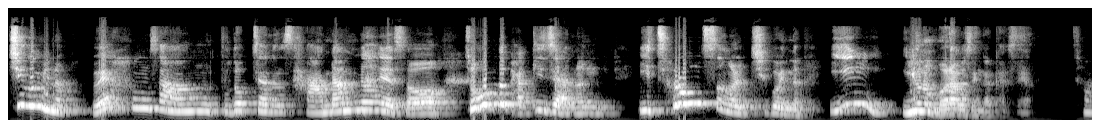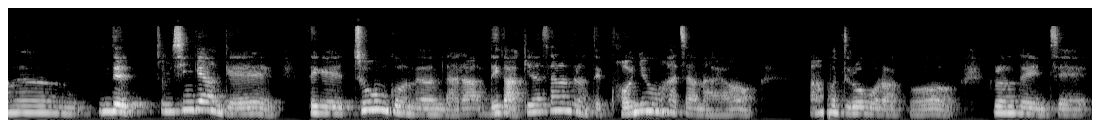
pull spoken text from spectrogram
지금이나 왜 항상 구독자는 4만 명에서 조금도 바뀌지 않은 이 철옹성을 치고 있는 이 이유는 뭐라고 생각하세요? 저는 근데 좀 신기한 게 되게 좋은 거는 나랑 내가 아끼는 사람들한테 권유하잖아요. 한번 들어보라고. 그런데 이제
